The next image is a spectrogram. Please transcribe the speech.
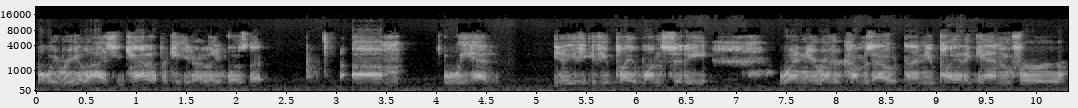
what we realized in Canada particularly was that um, we had, you know, if, if you play one city when your record comes out, and then you play it again for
